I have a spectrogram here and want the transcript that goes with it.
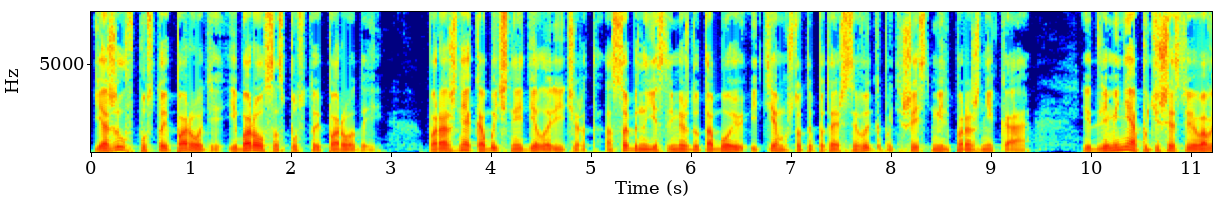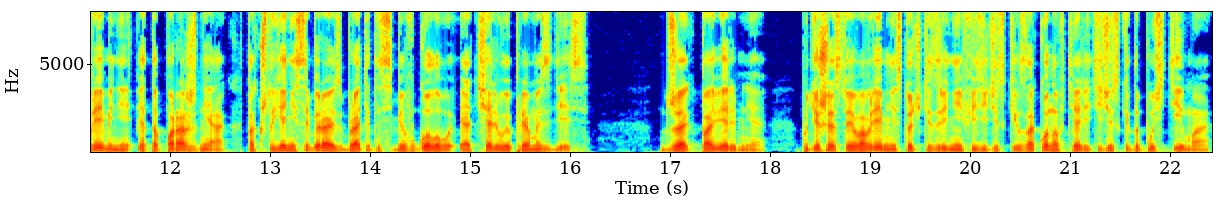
Я жил в пустой породе и боролся с пустой породой. Порожняк – обычное дело, Ричард, особенно если между тобою и тем, что ты пытаешься выкопать, 6 миль порожняка. И для меня путешествие во времени – это порожняк, так что я не собираюсь брать это себе в голову и отчаливаю прямо здесь. Джек, поверь мне, путешествие во времени с точки зрения физических законов теоретически допустимо.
